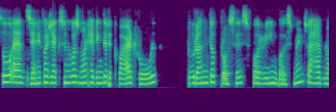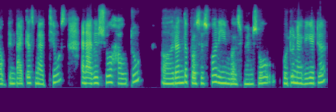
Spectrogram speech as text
So as Jennifer Jackson was not having the required role to run the process for reimbursement, so I have logged in back as Matthews and I will show how to uh, run the process for reimbursement. So go to navigator,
